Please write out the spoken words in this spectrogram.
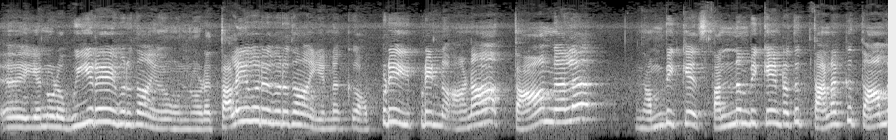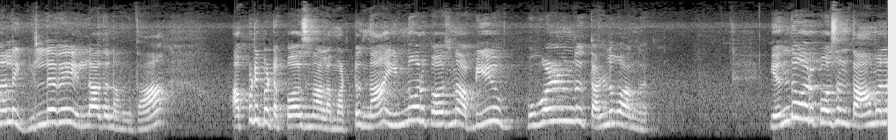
என்னோடய என்னோட உயிரே இவர் தான் என்னோட தலைவர் இவர் தான் எனக்கு அப்படி இப்படின்னு ஆனால் தான் மேலே நம்பிக்கை தன்னம்பிக்கைன்றது தனக்கு தான் மேலே இல்லவே இல்லாதனால தான். அப்படிப்பட்ட பர்சனால் மட்டும்தான் இன்னொரு பர்சனை அப்படியே புகழ்ந்து தள்ளுவாங்க. எந்த ஒரு பர்சன் தாமல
